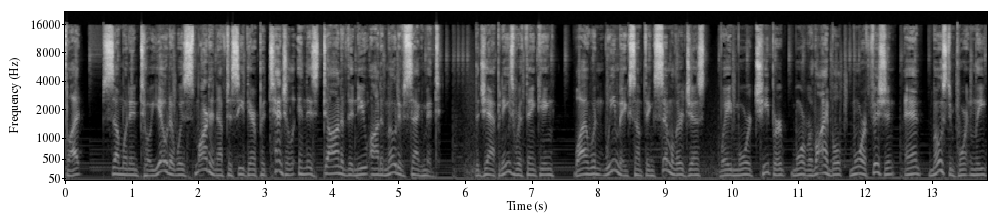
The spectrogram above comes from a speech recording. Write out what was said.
But someone in Toyota was smart enough to see their potential in this dawn of the new automotive segment. The Japanese were thinking, why wouldn't we make something similar, just way more cheaper, more reliable, more efficient, and most importantly,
